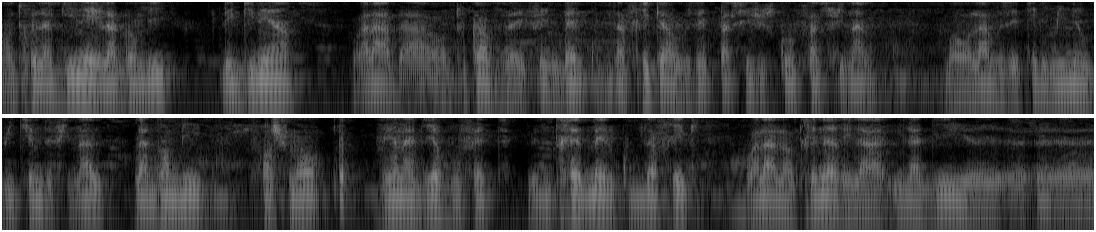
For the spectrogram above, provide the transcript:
entre la Guinée et la Gambie. Les Guinéens, voilà, bah, en tout cas, vous avez fait une belle Coupe d'Afrique. Hein. vous êtes passé jusqu'aux phases finales. Bon, là, vous êtes éliminé au huitième de finale. La Gambie, franchement, rien à dire. Vous faites une très belle Coupe d'Afrique. Voilà, l'entraîneur, il a, il a dit euh, euh,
